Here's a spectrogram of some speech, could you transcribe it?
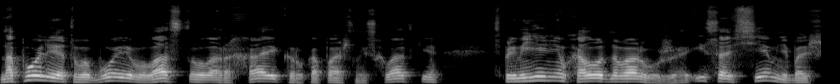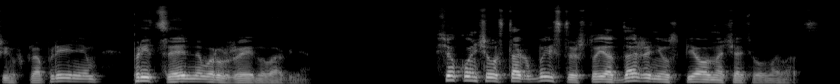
На поле этого боя властвовала архаика рукопашной схватки с применением холодного оружия и совсем небольшим вкраплением прицельного ружейного огня. Все кончилось так быстро, что я даже не успела начать волноваться.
